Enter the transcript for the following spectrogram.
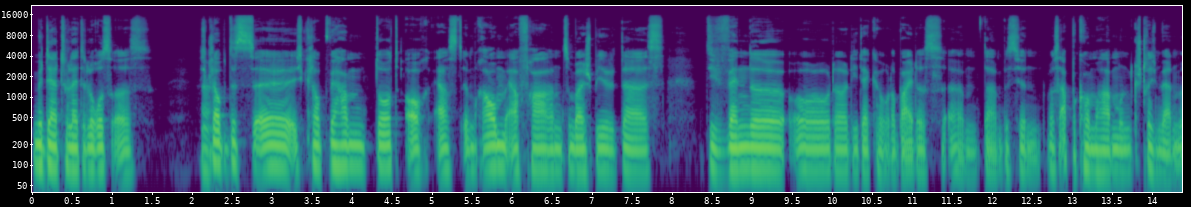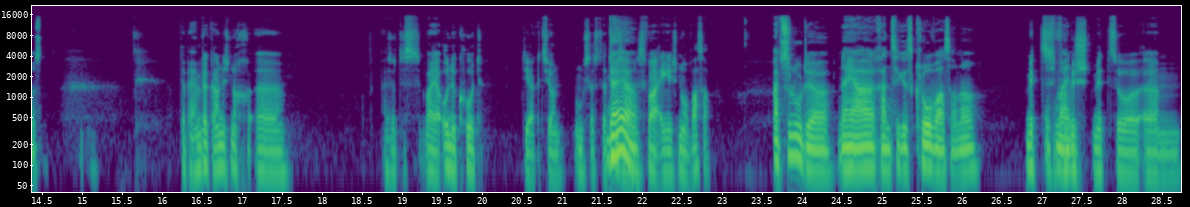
mit der Toilette los ist. Ich glaube, das, äh, ich glaube, wir haben dort auch erst im Raum erfahren, zum Beispiel, dass die Wände oder die Decke oder beides ähm, da ein bisschen was abbekommen haben und gestrichen werden müssen. Dabei haben wir gar nicht noch, äh, also das war ja ohne Code, die Aktion. Muss das dazu Ja, sagen. ja. Es war eigentlich nur Wasser. Absolut, ja. Naja, ranziges Klowasser, ne? Mit, Ich mein- vermischt mit so ähm,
